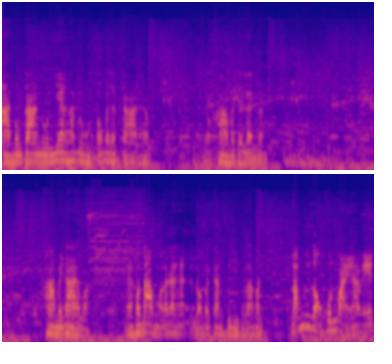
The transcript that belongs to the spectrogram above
อ่าตรงกลางโดนแย่งครับเดี๋ยวผมต้องไปจัดการนะครับ เดี๋ยวฆ่ามาจะแลนก่อนฆ่าไม่ได้วะแล้วเขาตามมาแล้วกันฮะเดี๋ยวเราไปกันฟูจิโทระก่อนรับมือสองคนไหวนะครับเอส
